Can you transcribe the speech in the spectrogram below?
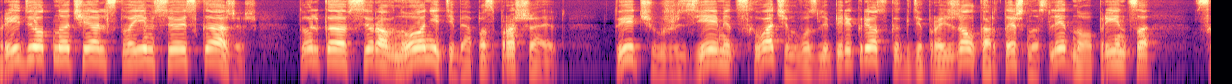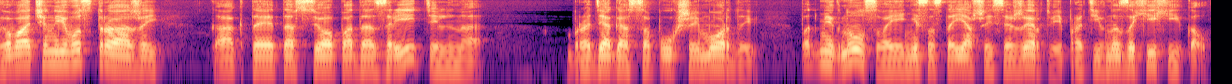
Придет начальство, им все и скажешь. Только все равно они тебя поспрашают. Ты чужеземец, схвачен возле перекрестка, где проезжал кортеж наследного принца, схвачен его стражей. Как-то это все подозрительно. Бродяга с опухшей мордой подмигнул своей несостоявшейся жертве противно захихикал.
